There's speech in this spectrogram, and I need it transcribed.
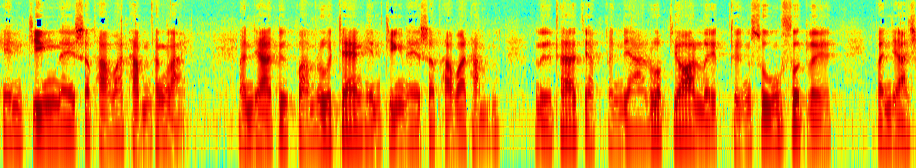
เห็นจริงในสภาวธรรมทั้งหลาย ปัญญาคือความรู้แจ้งเห็นจริงในสภาวธรรม หรือถ้าจะปัญญารวบยอดเลยถึงสูงสุดเลย ปัญญาช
